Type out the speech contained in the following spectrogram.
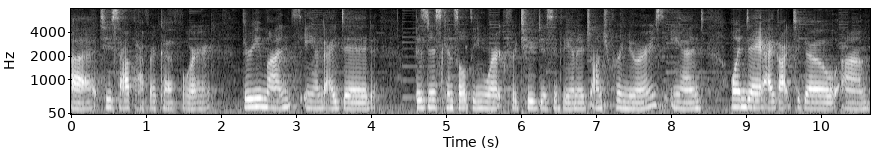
uh, to South Africa for three months, and I did business consulting work for two disadvantaged entrepreneurs, and one day I got to go um,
